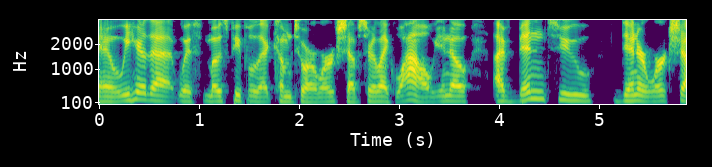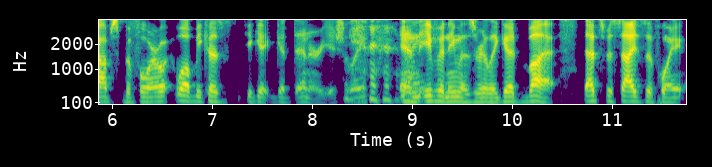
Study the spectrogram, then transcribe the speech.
and we hear that with most people that come to our workshops. They're like, wow, you know, I've been to dinner workshops before. Well, because you get good dinner usually. and right. Ipanema is really good, but that's besides the point.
